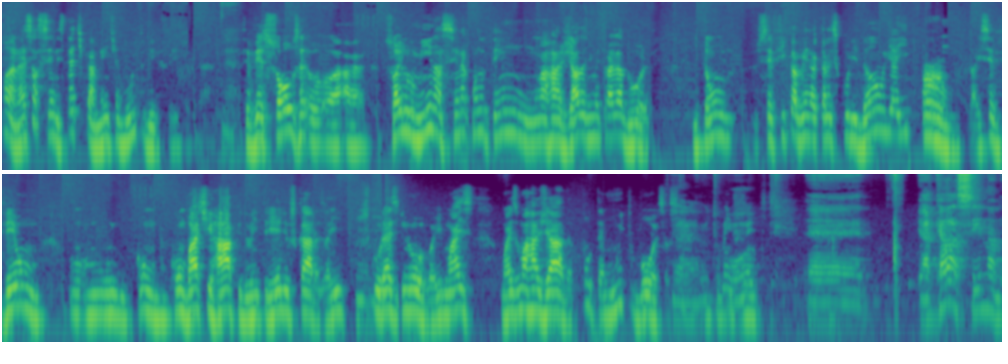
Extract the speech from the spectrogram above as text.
Mano, essa cena esteticamente é muito bem feita, cara. É. Você vê só os. A, a, só ilumina a cena quando tem um, uma rajada de metralhadora. Então você fica vendo aquela escuridão e aí, prum, aí você vê um, um, um, combate rápido entre ele e os caras. Aí uhum. escurece de novo, aí mais, mais uma rajada. Puta, é muito boa essa cena. É, muito bem boa. É, aquela cena,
